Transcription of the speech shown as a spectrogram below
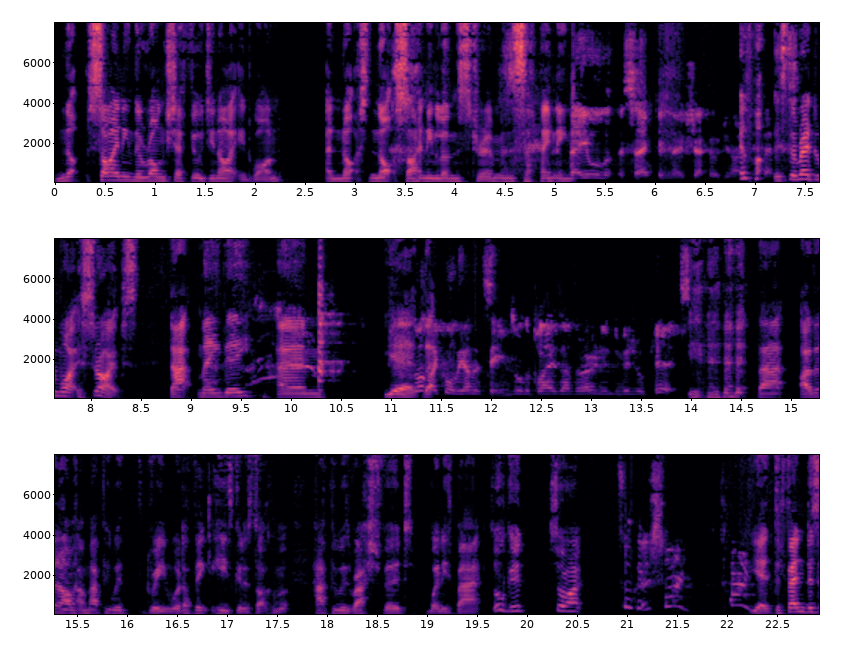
not signing the wrong Sheffield United one and not not signing Lundstram and signing They all look the same, though, Sheffield United. it's the red and white stripes. That maybe. Um, yeah, Not that- like all the other teams. All the players have their own individual kits. Yeah, that I don't know. I'm happy with Greenwood. I think he's going to start coming. up. Happy with Rashford when he's back. It's all good. It's all right. It's all good. It's fine. It's fine. Yeah, defenders.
